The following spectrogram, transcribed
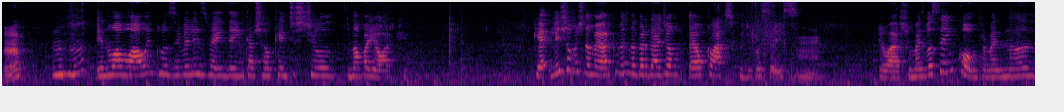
Hã? Uhum. E no Auau, inclusive, eles vendem cachorro quente estilo Nova York. Que é- eles chamam de Nova York, mas na verdade é o, é o clássico de vocês. Hum. Eu acho. Mas você encontra, mas não,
